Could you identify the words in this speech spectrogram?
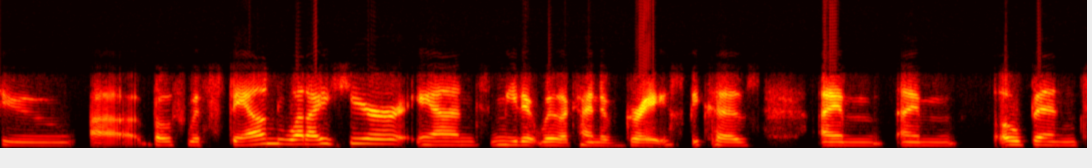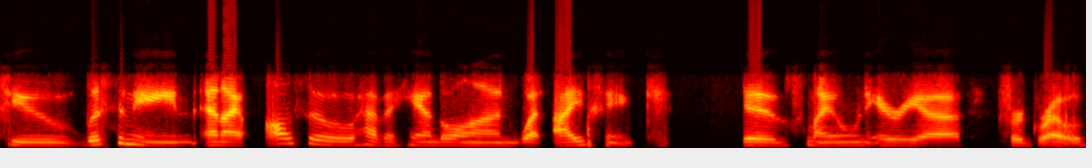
to uh, both withstand what I hear and meet it with a kind of grace because I'm I'm open to listening and I also have a handle on what I think is my own area for growth.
